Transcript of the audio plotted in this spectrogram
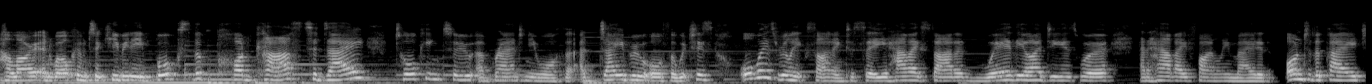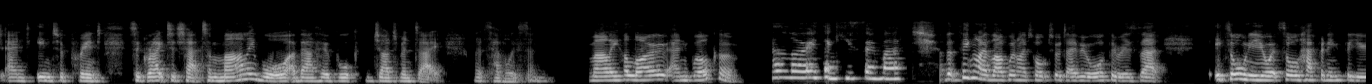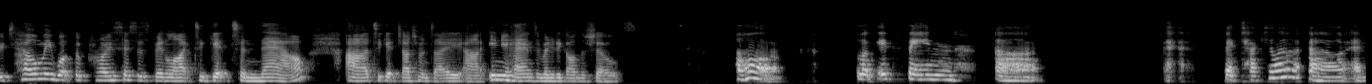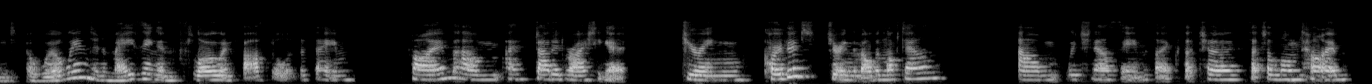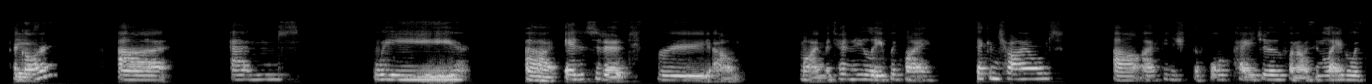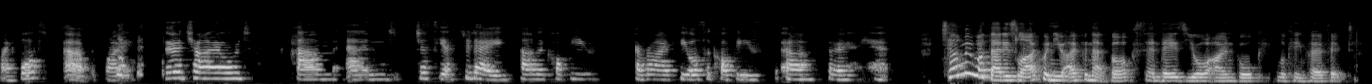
Hello and welcome to QBD Books, the podcast. Today, talking to a brand new author, a debut author, which is always really exciting to see how they started, where the ideas were, and how they finally made it onto the page and into print. So great to chat to Mali Waugh about her book, Judgment Day. Let's have a listen. Mali, hello and welcome. Hello, thank you so much. The thing I love when I talk to a debut author is that it's all new, it's all happening for you. Tell me what the process has been like to get to now, uh, to get Judgment Day uh, in your hands and ready to go on the shelves. Oh, look, it's been uh, spectacular uh, and a whirlwind and amazing and slow and fast all at the same time. Um, I started writing it during COVID, during the Melbourne lockdowns, um, which now seems like such a such a long time ago. Yes. Uh, and we uh, edited it through um, my maternity leave with my second child. Uh, I finished the fourth pages when I was in labour with my fourth, uh, with my third child. Um, and just yesterday, uh, the copies arrived, the author copies. Uh, so, yeah. Tell me what that is like when you open that box and there's your own book looking perfect.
